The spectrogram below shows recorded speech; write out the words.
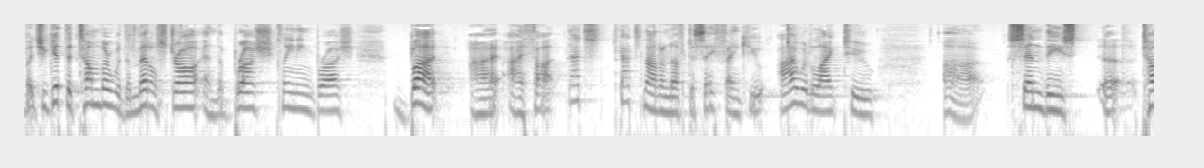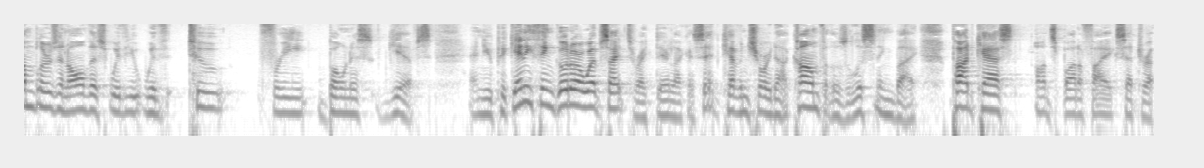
but you get the tumbler with the metal straw and the brush, cleaning brush. But I, I thought that's, that's not enough to say thank you. I would like to. Uh, send these uh, tumblers and all this with you with two free bonus gifts. And you pick anything, go to our website. It's right there, like I said, kevinshorey.com for those listening by podcast on Spotify, etc.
